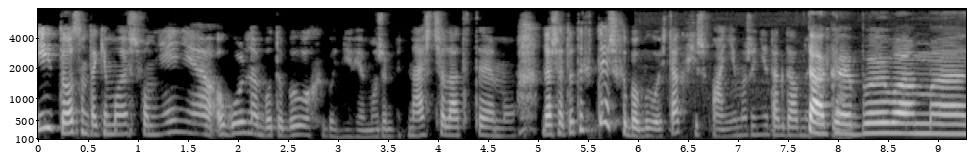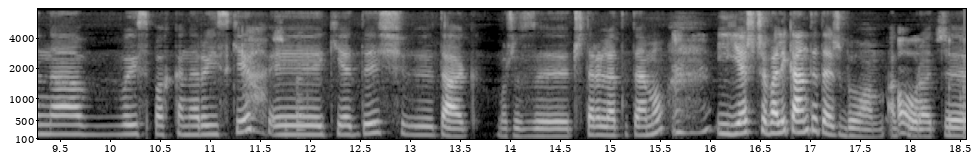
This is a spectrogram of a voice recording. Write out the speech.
i to są takie moje wspomnienia ogólne, bo to było chyba, nie wiem, może 15 lat temu. Dasza, to ty też chyba byłeś, tak? W Hiszpanii, może nie tak dawno Tak, ja. byłam e, na Wyspach Kanaryjskich e, kiedyś, e, tak, może z 4 lata temu. Mhm. I jeszcze w Alicante też byłam akurat. super.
